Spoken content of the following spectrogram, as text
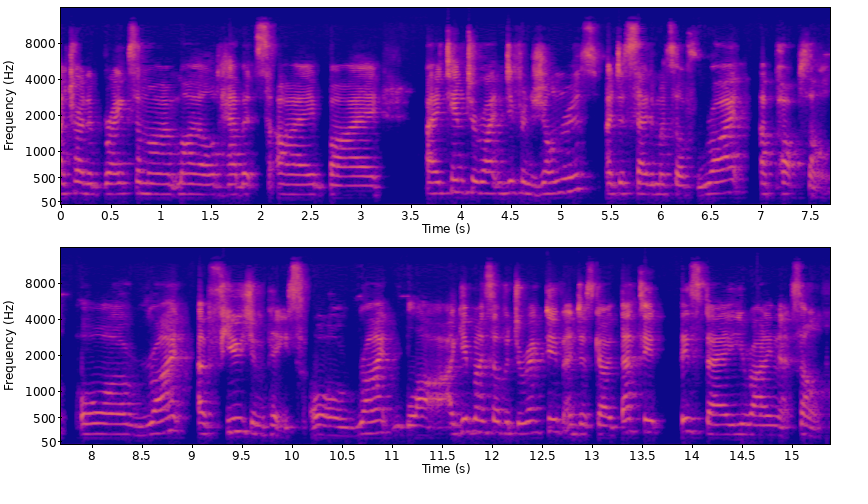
I try to break some of my old habits. I buy I attempt to write in different genres. I just say to myself, write a pop song or write a fusion piece or write blah. I give myself a directive and just go, that's it. This day you're writing that song.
